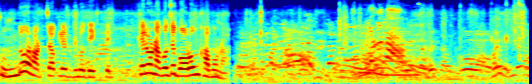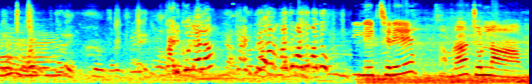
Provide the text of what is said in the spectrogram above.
সুন্দর হট চকলেটগুলো দেখতে। খেলো না, বলছে গরম খাব না। লেক ছেড়ে আমরা চললাম।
